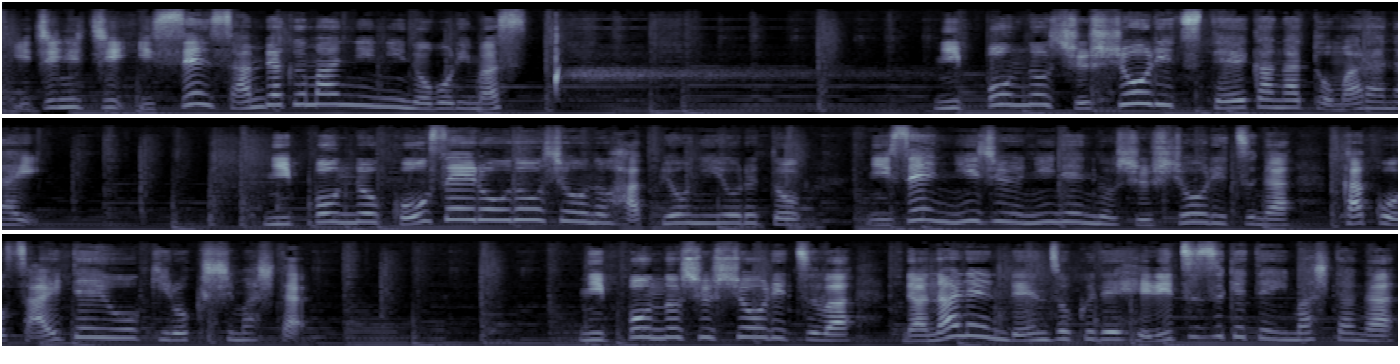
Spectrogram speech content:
1日1300万人に上ります。日本の出生率低下が止まらない。日本の厚生労働省の発表によると2022年の出生率が過去最低を記録しました。日本の出生率は7年連続で減り続けていましたが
